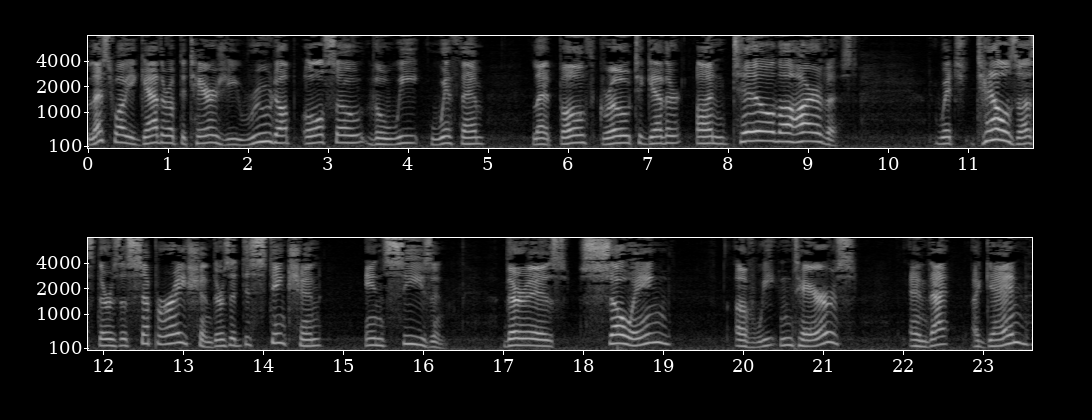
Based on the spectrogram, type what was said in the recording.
lest while ye gather up the tares ye root up also the wheat with them. Let both grow together until the harvest. Which tells us there's a separation, there's a distinction in season. There is sowing of wheat and tares, and that again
